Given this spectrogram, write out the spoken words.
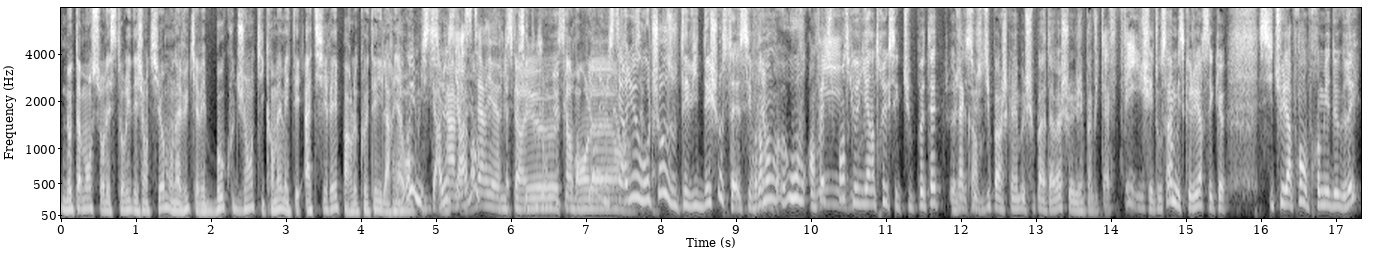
notamment sur les stories des gentilshommes, on a vu qu'il y avait beaucoup de gens qui quand même étaient attirés par le côté il a rien. Ah oui, mystérieux, Ah, carrément. mystérieux. Parce que c'est toujours mieux Mystérieux, c'est un mystérieux ou autre chose, ou t'évites des choses. C'est c'est vraiment ouvre. En fait, Oui, je pense qu'il y a un truc, c'est que tu peut-être. Je, D'accord. je dis pas, je connais, je suis pas à ta vache, j'ai pas vu ta fiche et tout ça, mais ce que je veux dire, c'est que si tu la prends au premier degré,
